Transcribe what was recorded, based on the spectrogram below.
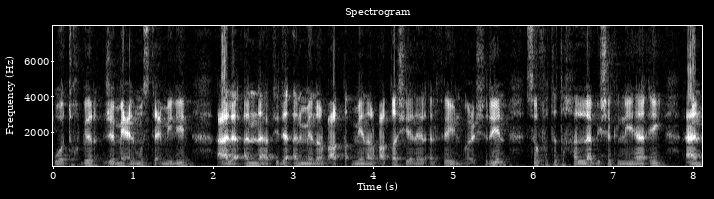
وتخبر جميع المستعملين على أنها ابتداء من 14 يناير 2020 سوف تتخلى بشكل نهائي عن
